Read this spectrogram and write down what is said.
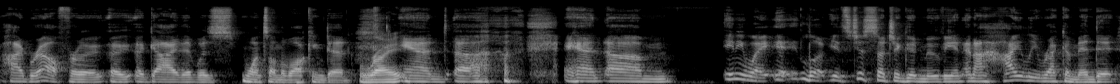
highbrow for a, a, a, guy that was once on The Walking Dead, right? And uh, and um, anyway, it, look, it's just such a good movie, and, and I highly recommend it.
